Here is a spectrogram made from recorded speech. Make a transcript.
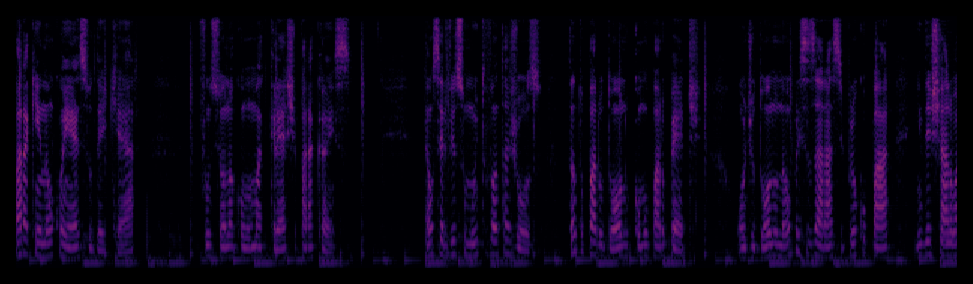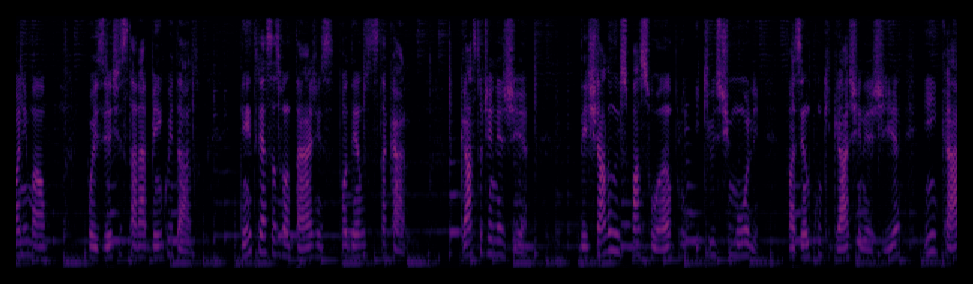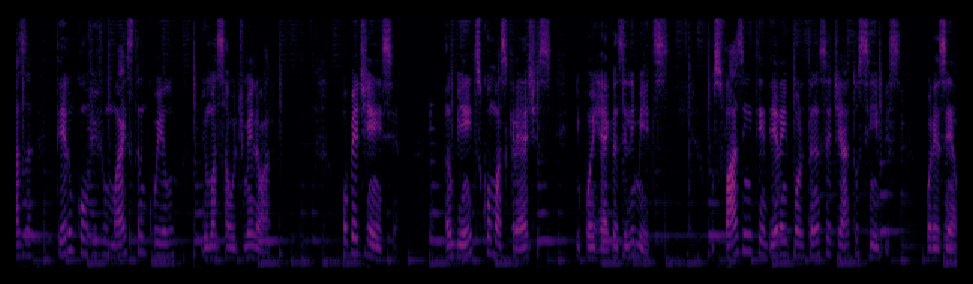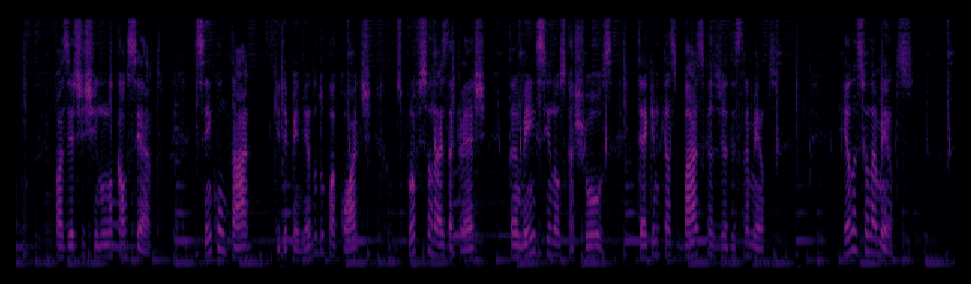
Para quem não conhece o Daycare, funciona como uma creche para cães. É um serviço muito vantajoso, tanto para o dono como para o pet, onde o dono não precisará se preocupar em deixar o animal, pois este estará bem cuidado. Dentre essas vantagens, podemos destacar: gasto de energia, deixá-lo em um espaço amplo e que o estimule, fazendo com que gaste energia e em casa ter um convívio mais tranquilo e uma saúde melhor. Obediência. Ambientes como as creches impõem regras e limites. Os fazem entender a importância de atos simples, por exemplo, fazer xixi no local certo. Sem contar que, dependendo do pacote, os profissionais da creche também ensinam aos cachorros técnicas básicas de adestramento. Relacionamentos.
